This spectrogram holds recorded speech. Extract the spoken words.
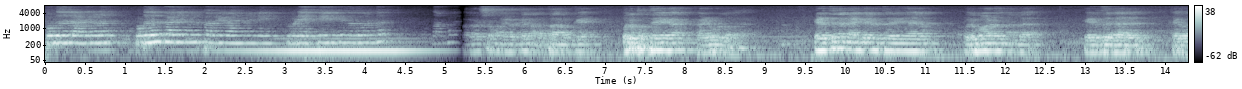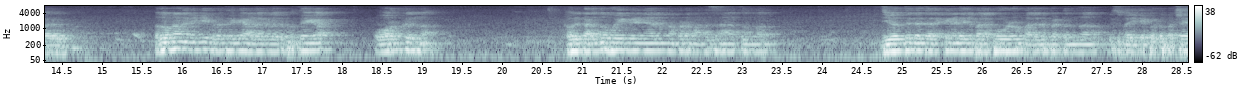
കൂടുതൽ ആളുകൾ കൂടുതൽ കാര്യങ്ങൾ പറയുവാൻ വേണ്ടി ഇവിടെ എത്തിയിരിക്കുന്നത് കൊണ്ട് നടത്താനൊക്കെ ഒരു പ്രത്യേക കഴിവുള്ളവരാണ്. എഴുത്തിന്റെ മേഖല എടുത്തു കഴിഞ്ഞാലും ഒരുപാട് നല്ല എഴുത്തുകാർ കൈവാരവും അതുകൊണ്ടാണ് എനിക്ക് ഇവിടത്തേക്ക് ആളുകൾ ഒരു പ്രത്യേകം ഓർക്കുന്ന അവർ കടന്നുപോയി കഴിഞ്ഞാലും നമ്മുടെ മനസ്സിനകത്തുനിന്ന് ജീവിതത്തിന്റെ തിരക്കിനിടയിൽ പലപ്പോഴും പലരും പെട്ടെന്ന് വിസ്മരിക്കപ്പെട്ടു. പക്ഷേ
